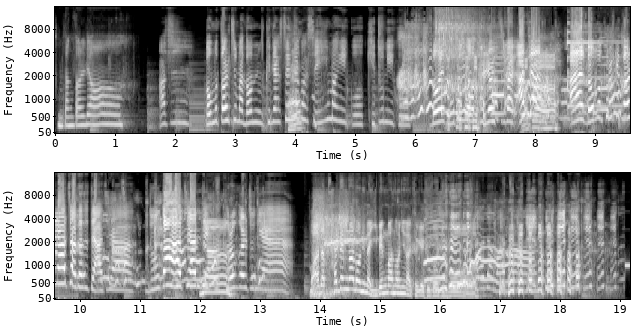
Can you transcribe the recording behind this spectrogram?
심장 떨려. 아직 너무 떨지마. 넌 그냥 샌드박스의 희망이고 기둥이고 너의 모든 건 달려있지만 아자. 맞아 아 너무 그렇게 떨려하지 않아도 돼 아지야. 누가 아지한테 야. 뭐 그런 걸 주냐. 맞아 800만 원이나 200만 원이나 그게 그거지 뭐 맞아 맞아.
